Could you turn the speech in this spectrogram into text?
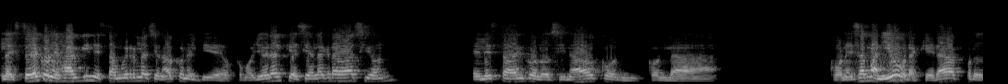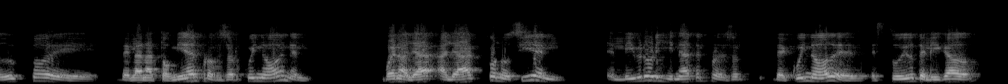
la, historia con el hanging está muy relacionada con el video. Como yo era el que hacía la grabación, él estaba engolosinado con, con, la, con esa maniobra que era producto de, de la anatomía del profesor Cuinó en el, bueno, allá, allá conocí el, el libro original del profesor de Cuinó, de Estudios del Hígado.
